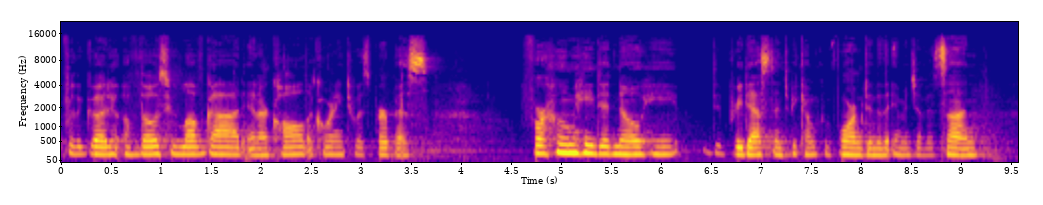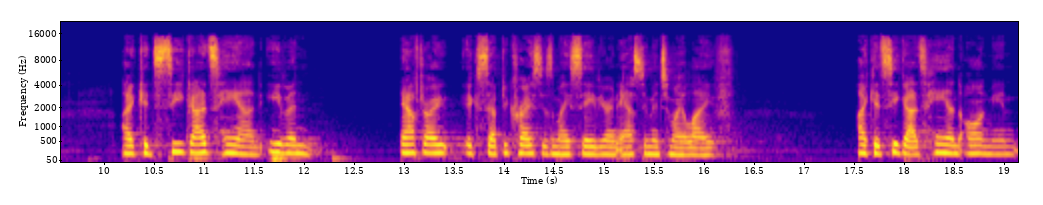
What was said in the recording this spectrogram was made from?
for the good of those who love God and are called according to his purpose. For whom he did know, he did predestine to become conformed into the image of his son. I could see God's hand even after I accepted Christ as my Savior and asked Him into my life. I could see God's hand on me. And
